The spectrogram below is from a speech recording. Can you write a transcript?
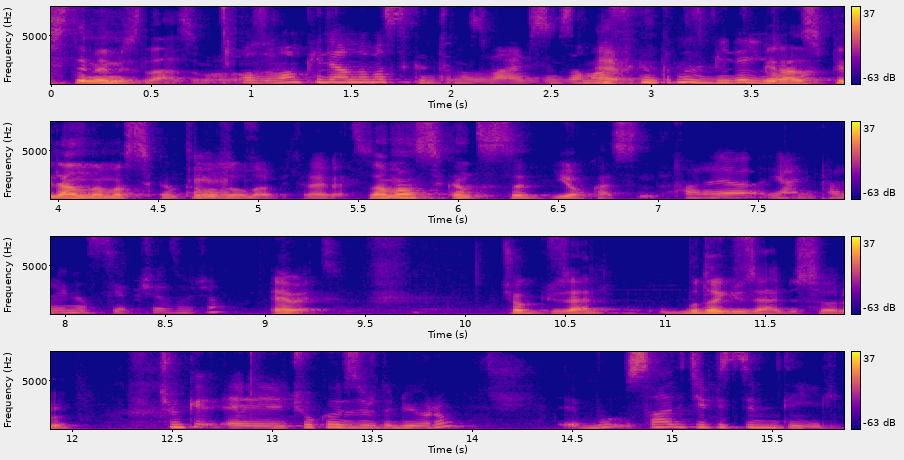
İstememiz lazım ama. O zaman planlama sıkıntımız var bizim. Zaman Evet. sıkıntımız bile yok. Biraz planlama sıkıntımız Evet. olabilir. Evet. Zaman sıkıntısı yok aslında. Paraya yani parayı nasıl yapacağız hocam? Evet. Çok güzel. Bu da güzel bir soru. Çünkü e, çok özür diliyorum. E, bu sadece bizim değil.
